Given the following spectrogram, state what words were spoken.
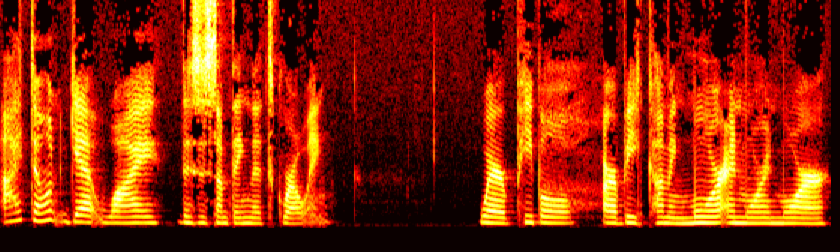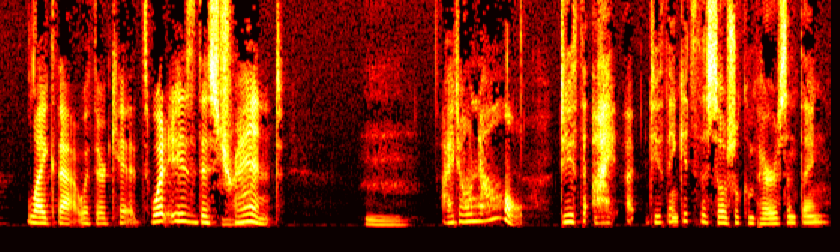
I don't get why this is something that's growing, where people are becoming more and more and more like that with their kids. What is this trend? I don't know. Do you th- I, I do you think it's the social comparison thing?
